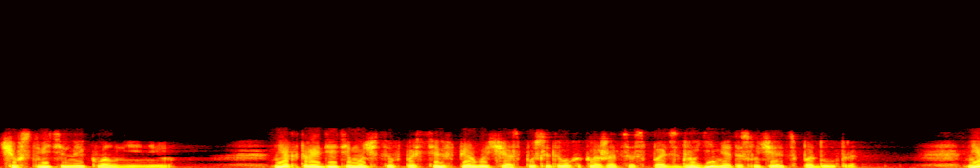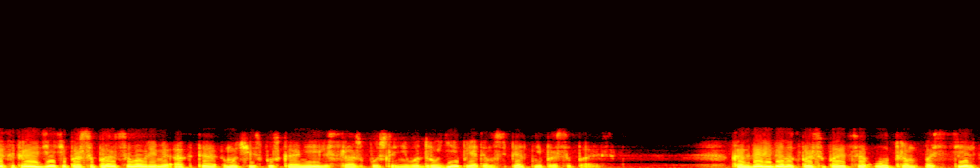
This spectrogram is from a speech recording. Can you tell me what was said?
чувствительные к волнению. Некоторые дети мочатся в постель в первый час после того, как ложатся спать, с другими это случается под утро. Некоторые дети просыпаются во время акта мочеиспускания или сразу после него, другие при этом спят, не просыпаясь. Когда ребенок просыпается утром, постель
